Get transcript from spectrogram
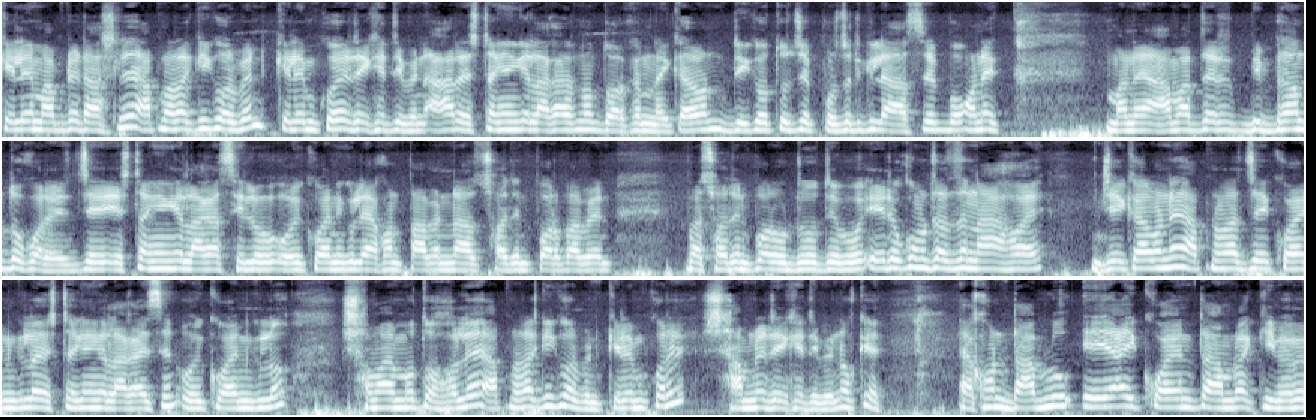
ক্লেম আপডেট আসলে আপনারা কি করবেন? ক্লেম করে রেখে দিবেন। আর স্টাকিংয়ে লাগানোর দরকার নাই। কারণ বিগত যে প্রজেক্টগুলো আছে অনেক মানে আমাদের বিভ্রান্ত করে যে স্টাকিংয়ে লাগা ছিল, ওই কয়েনগুলো এখন পাবেন না, ছয় দিন পর পাবেন বা ছয় দিন পর উঠেও দেবো, এরকম যাতে না হয়। যে কারণে আপনারা যে কয়েনগুলো স্টাকিংয়ে লাগাইছেন, ওই কয়েনগুলো সময় মতো হলে আপনারা কি করবেন ক্লেম করে সামনে রেখে দেবেন ওকে এখন ডাব্লু এআই কয়েনটা আমরা কীভাবে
